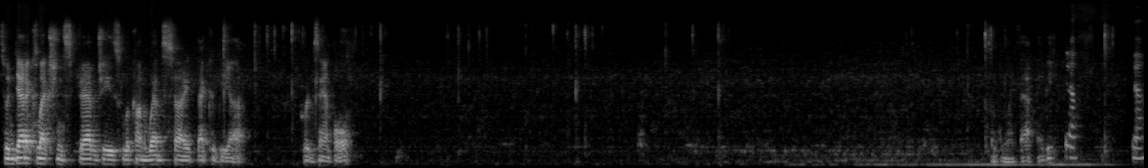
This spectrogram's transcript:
So in data collection strategies, look on website, that could be a, for example, something like that, maybe. Yeah. Yeah.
